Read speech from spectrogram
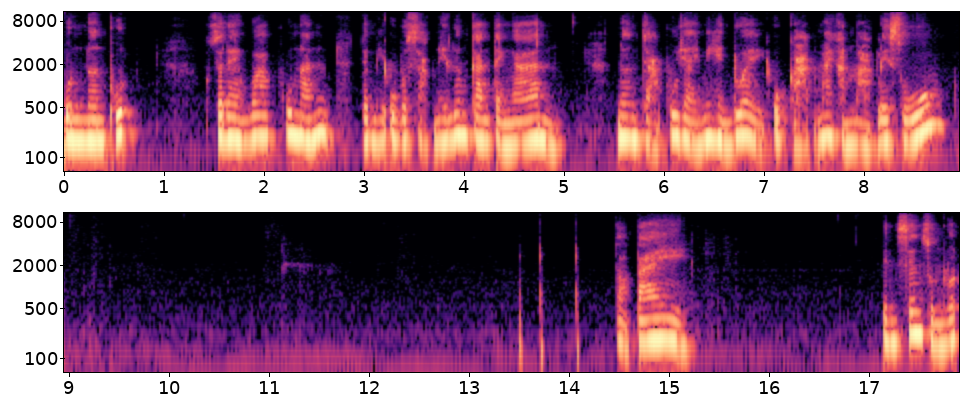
บนเนินพุทธ แสดงว่าผู้นั้นจะมีอุปสรรคในเรื่องการแต่งงาน เนื่องจากผู้ใหญ่ไม่เห็นด้วยโอกาสไม่ขันหมากเลยสูง ต่อไป เป็นเส้นสมรส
